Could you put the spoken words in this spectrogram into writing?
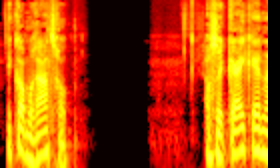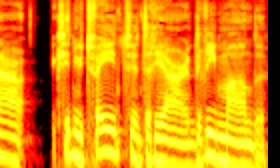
De kameraadschap. Als ik kijk naar, ik zit nu 22 jaar, drie maanden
